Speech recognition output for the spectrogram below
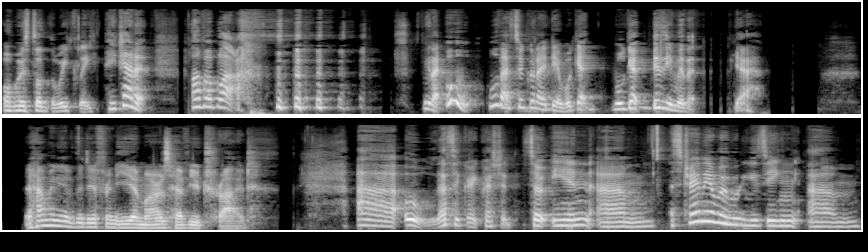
almost on the weekly. Hey, Janet, blah blah blah. Be like, oh, oh, that's a good idea. We'll get we'll get busy with it. Yeah. How many of the different EMRs have you tried? Uh, oh, that's a great question. So in um, Australia, we were using um,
